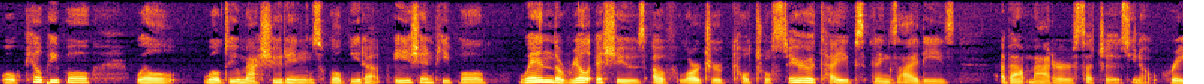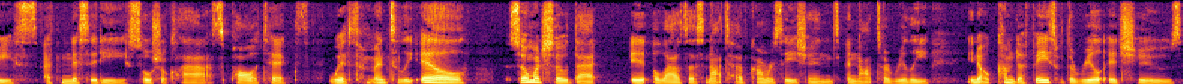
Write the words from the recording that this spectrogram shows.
will kill people, will will do mass shootings, will beat up Asian people, when the real issues of larger cultural stereotypes and anxieties about matters such as, you know, race, ethnicity, social class, politics with mentally ill, so much so that it allows us not to have conversations and not to really, you know, come to face with the real issues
